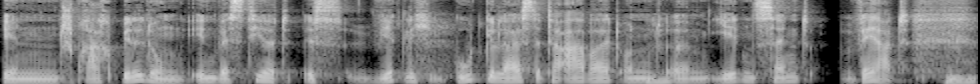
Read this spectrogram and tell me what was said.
in Sprachbildung investiert, ist wirklich gut geleistete Arbeit und mhm. ähm, jeden Cent wert. Mhm.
